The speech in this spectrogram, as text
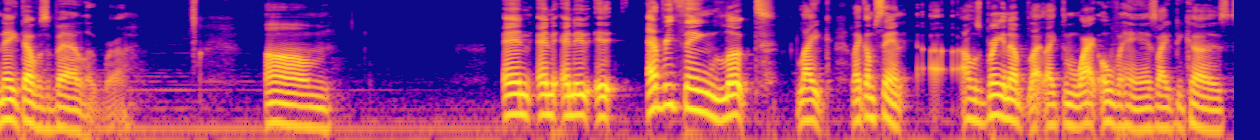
Nate, that was a bad look, bro. Um, and and and it, it everything looked like like I'm saying I, I was bringing up like like them whack overhands like because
